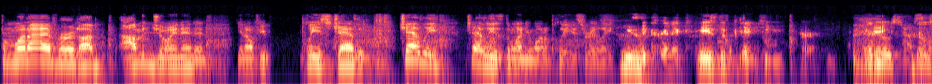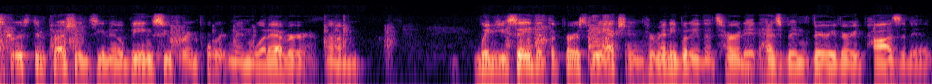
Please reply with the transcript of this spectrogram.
from what I've heard, I'm I'm enjoying it, and you know if you please Chadley, Chadley, Chadley is the one you want to please, really. he's the critic. He's the gatekeeper. And those those first impressions, you know, being super important and whatever. Um, when you say that the first reaction from anybody that's heard it has been very, very positive,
